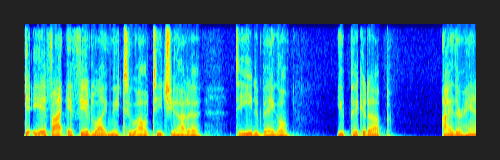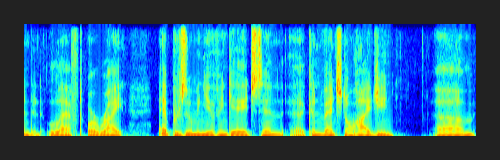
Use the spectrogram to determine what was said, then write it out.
If I, if you'd like me to, I'll teach you how to to eat a bagel. You pick it up either-handed, left or right, and presuming you've engaged in uh, conventional hygiene um,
